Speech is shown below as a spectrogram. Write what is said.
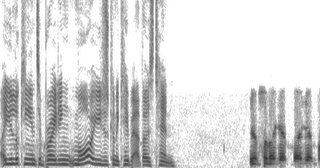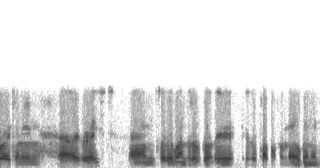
are you looking into breeding more, or are you just going to keep it at those ten? Yep. So they get they get broken in uh, over east. Um, so the ones that I've got there, there's a couple from Melbourne, and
